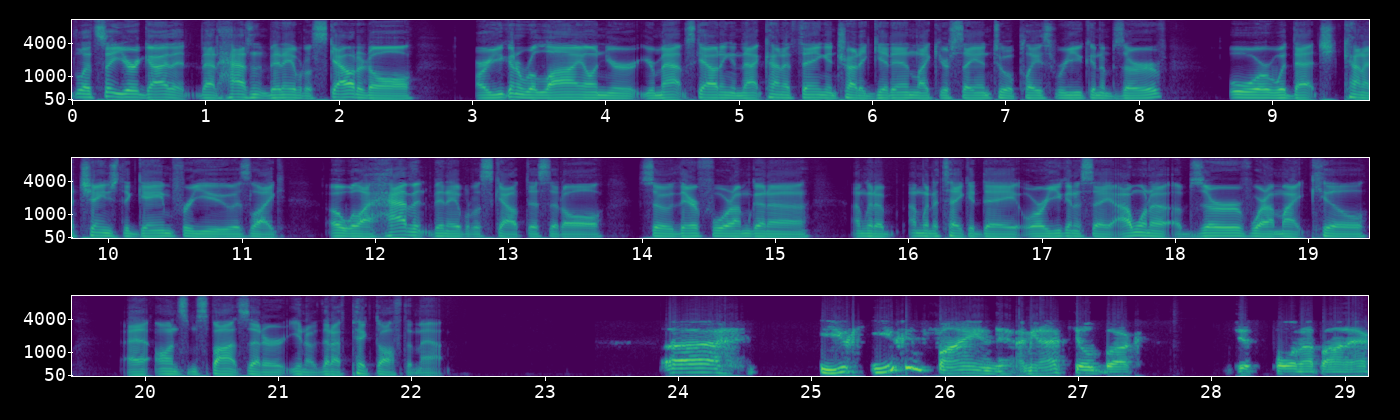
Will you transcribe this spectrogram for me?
let's say you're a guy that, that hasn't been able to scout at all are you going to rely on your your map scouting and that kind of thing and try to get in like you're saying to a place where you can observe or would that ch- kind of change the game for you as like oh well I haven't been able to scout this at all so therefore I'm to I'm to I'm to take a day or are you to say I want to observe where I might kill at, uh, on some spots that are you know that I've picked off the map uh you you can find I mean I've killed bucks just pulling up onX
